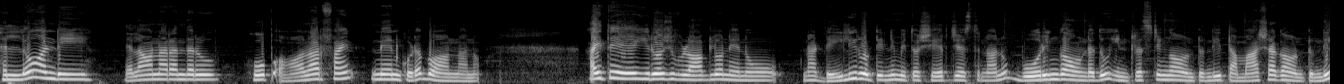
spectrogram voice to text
హలో అండి. ఎలా ఉన్నారు అందరూ? Hope all are fine. నేను కూడా బాగున్నాను. అయితే ఈరోజు వ్లాగ్లో నేను నా డైలీ రొటీన్ని మీతో షేర్ చేస్తున్నాను. బోరింగ్గా ఉండదు ఇంట్రెస్టింగ్గా ఉంటుంది తమాషాగా ఉంటుంది.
